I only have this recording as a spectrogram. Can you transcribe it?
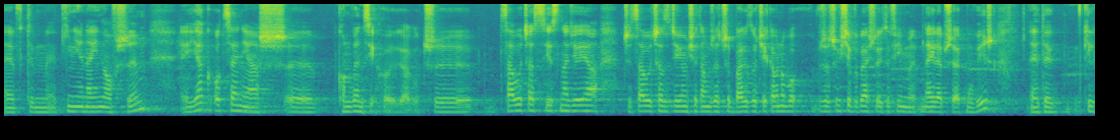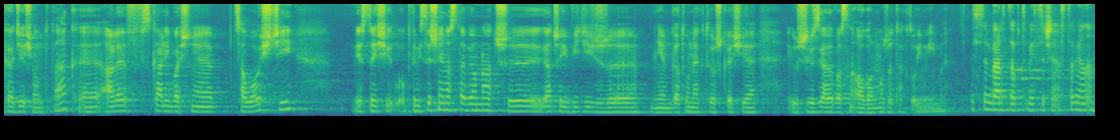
y, w tym kinie najnowszym, y, jak oceniasz y, konwencję horroru? Czy cały czas jest nadzieja, czy cały czas dzieją się tam rzeczy bardzo ciekawe? No bo rzeczywiście wybrałeś tutaj te filmy najlepsze, jak mówisz, te kilkadziesiąt, tak? Ale w skali właśnie całości Jesteś optymistycznie nastawiona, czy raczej widzisz, że nie wiem, gatunek troszkę się już zjada własny ogon, może tak to ujmijmy? Jestem bardzo optymistycznie nastawiona.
